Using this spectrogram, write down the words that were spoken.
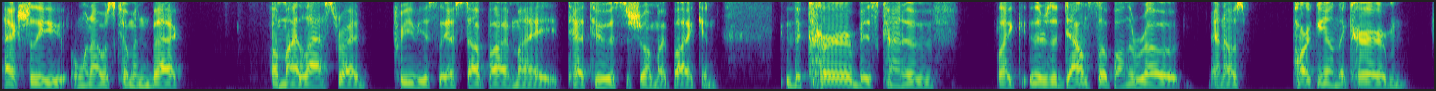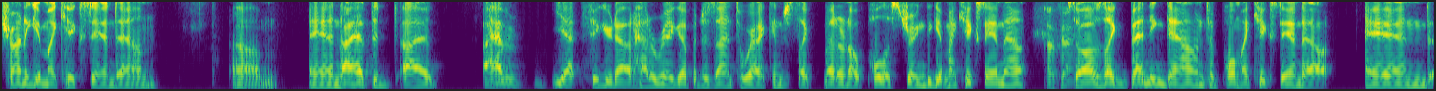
actually when I was coming back on my last ride previously, I stopped by my tattooist to show him my bike, and the curb is kind of like there's a downslope on the road, and I was parking on the curb trying to get my kickstand down, um, and I have to I I haven't yet figured out how to rig up a design to where I can just like I don't know pull a string to get my kickstand out. Okay. So I was like bending down to pull my kickstand out, and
